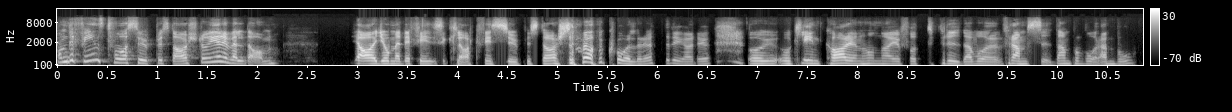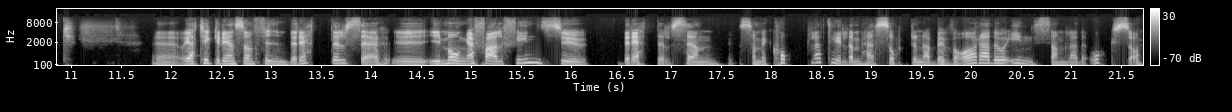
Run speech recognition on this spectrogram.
om det finns två superstars då är det väl dem. Ja, jo, men det finns klart det finns superstars av kålrötter, det gör det. Och, och Klint-Karin, hon har ju fått pryda vår, framsidan på våran bok. Eh, och jag tycker det är en sån fin berättelse. I, I många fall finns ju berättelsen som är kopplad till de här sorterna bevarade och insamlade också.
